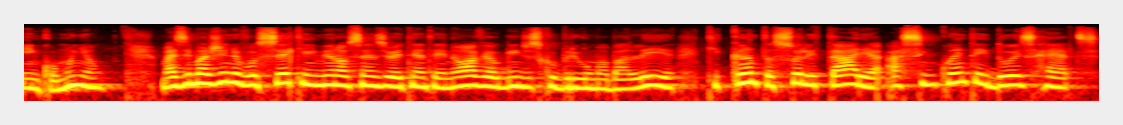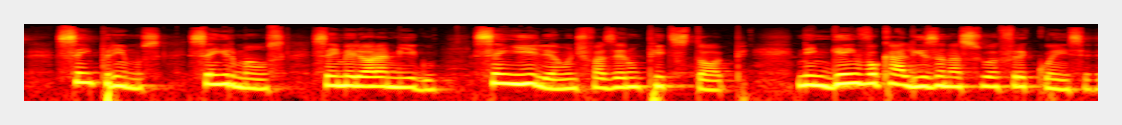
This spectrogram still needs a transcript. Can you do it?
Em comunhão. Mas imagine você que em 1989 alguém descobriu uma baleia que canta solitária a 52 Hz, sem primos, sem irmãos, sem melhor amigo, sem ilha onde fazer um pit stop. Ninguém vocaliza na sua frequência,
